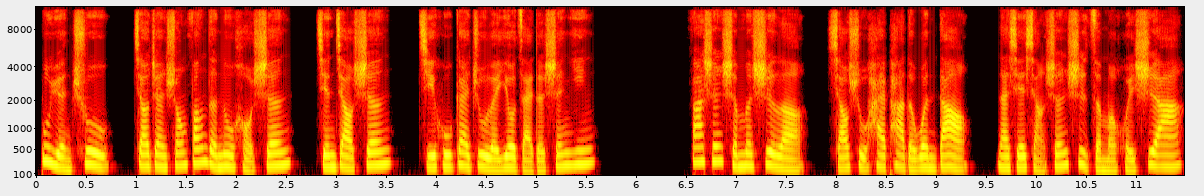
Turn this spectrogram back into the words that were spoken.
不远处，交战双方的怒吼声、尖叫声几乎盖住了幼崽的声音。发生什么事了？小鼠害怕的问道：“那些响声是怎么回事啊？”“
